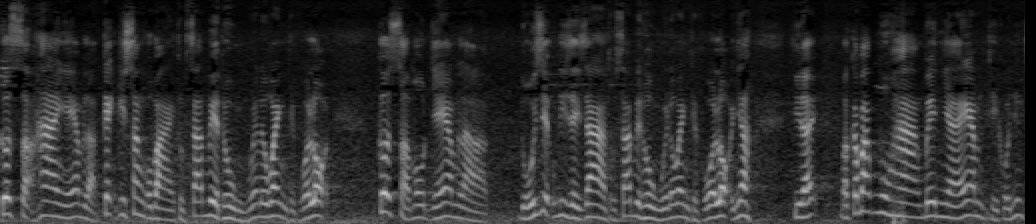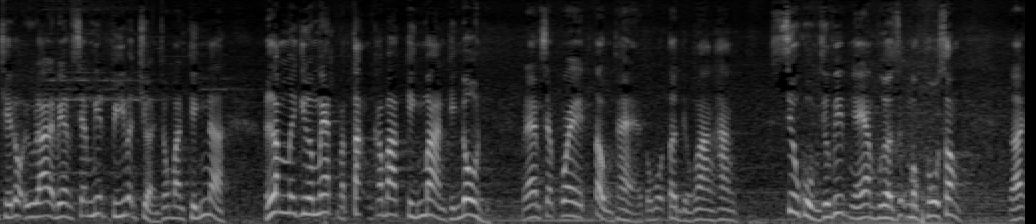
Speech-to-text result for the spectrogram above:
cơ sở 2 nhà em là cạnh cây xăng của bài thuộc xã Việt Hùng, huyện Đông Anh, thành phố Hà Nội. Cơ sở 1 nhà em là đối diện cũng đi giày da thuộc xã Việt Hùng, huyện Đông Anh, thành phố Hà Nội nhá. Thì đấy và các bác mua hàng bên nhà em thì có những chế độ ưu đãi là bên em sẽ miễn phí vận chuyển trong bán kính là 50 km và tặng các bác kính màn, kính đôn. Và em sẽ quay tổng thể của bộ tần tiểu hoàng hàng siêu khủng siêu vip nhà em vừa dựng mộc thô xong đấy.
